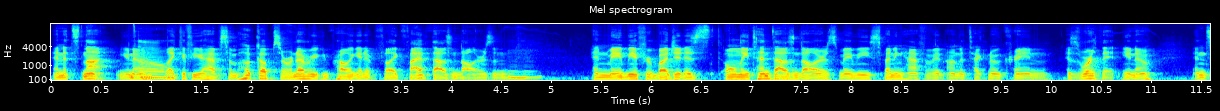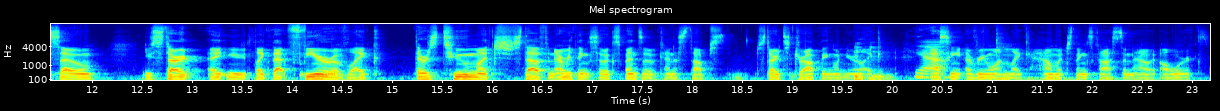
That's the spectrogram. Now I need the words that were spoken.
And it's not, you know. No. Like if you have some hookups or whatever, you can probably get it for like five thousand dollars, and and maybe if your budget is only ten thousand dollars, maybe spending half of it on a techno crane is worth it, you know. And so you start, uh, you like that fear of like there's too much stuff and everything's so expensive kind of stops starts dropping when you're like mm-hmm. Yeah. asking everyone like how much things cost and how it all works.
